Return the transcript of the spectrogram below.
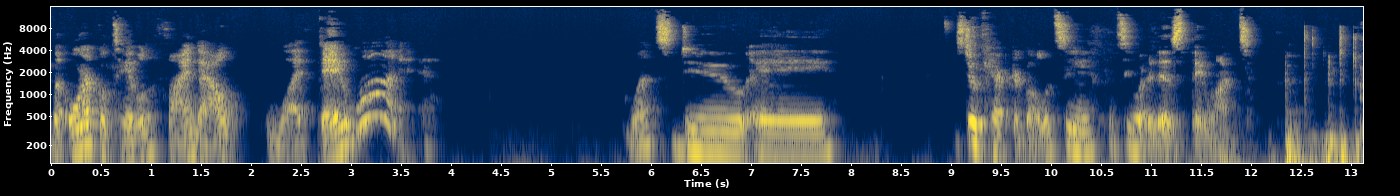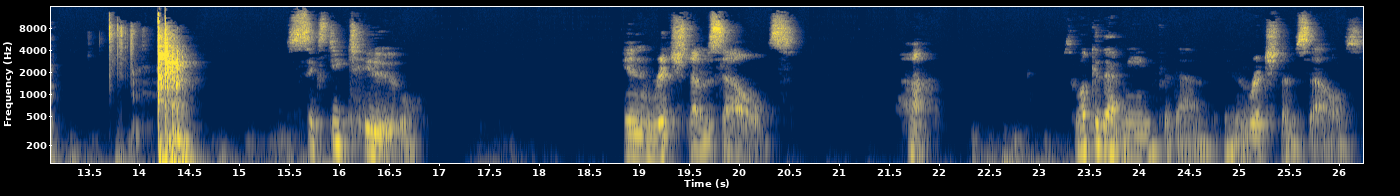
the oracle table to find out what they want. Let's do a let's do a character goal. Let's see let's see what it is they want. 62 enrich themselves. Huh. So what could that mean for them? Enrich themselves.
